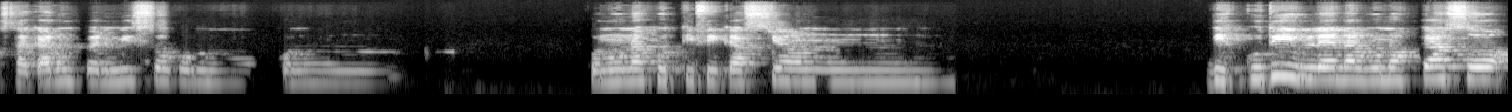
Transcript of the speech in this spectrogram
sacar un permiso con, con, una justificación discutible en algunos casos,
